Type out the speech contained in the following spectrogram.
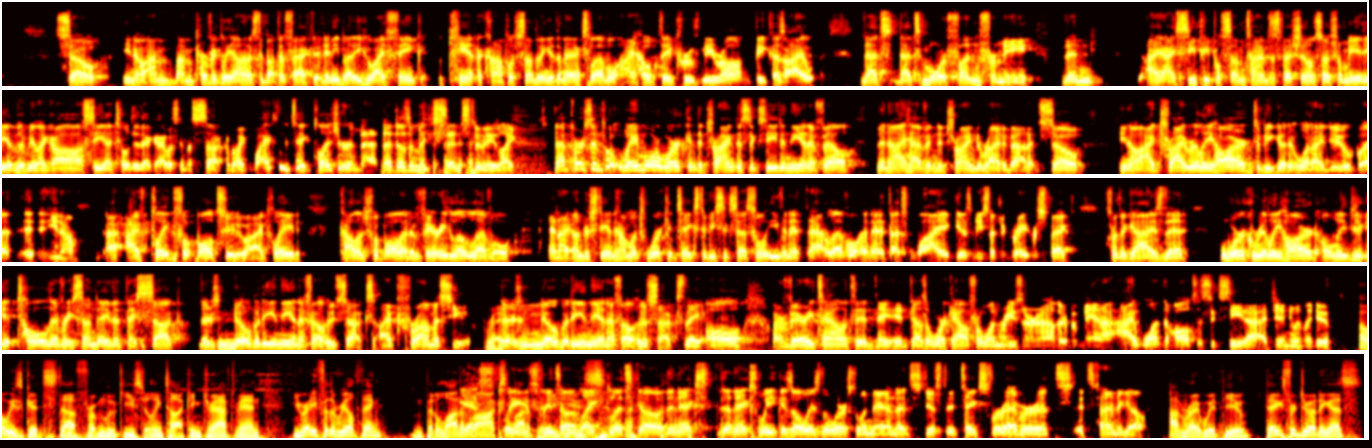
So, you know, I'm I'm perfectly honest about the fact that anybody who I think can't accomplish something at the next level, I hope they prove me wrong because I that's that's more fun for me than I, I see people sometimes, especially on social media, they'll be like, "Oh, see, I told you that guy was going to suck." I'm like, "Why do you take pleasure in that? That doesn't make sense to me." Like that person put way more work into trying to succeed in the NFL than I have into trying to write about it. So, you know, I try really hard to be good at what I do, but it, you know, I, I've played football too. I played college football at a very low level, and I understand how much work it takes to be successful even at that level, and eh, that's why it gives me such a great respect for the guys that work really hard only to get told every Sunday that they suck. There's nobody in the NFL who sucks. I promise you. Right. There's nobody in the NFL who sucks. They all are very talented. They, it doesn't work out for one reason or another, but man, I, I want them all to succeed. I, I genuinely do. Always good stuff from Luke Easterling talking draft, man. You ready for the real thing? But a lot of yes, mocks, please. a lot of uh, like let's go. The next the next week is always the worst one, man. That's just it takes forever. It's it's time to go. I'm right with you. Thanks for joining us.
